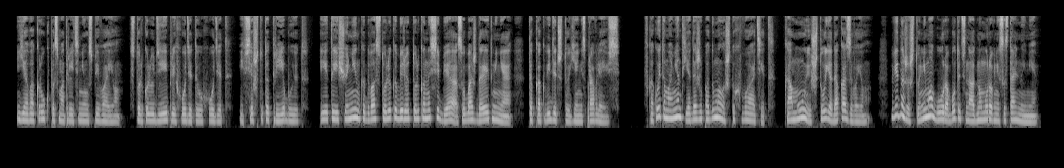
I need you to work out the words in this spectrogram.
Я вокруг посмотреть не успеваю. Столько людей приходит и уходит, и все что-то требуют. И это еще Нинка два столика берет только на себя, освобождает меня, так как видит, что я не справляюсь. В какой-то момент я даже подумала, что хватит. Кому и что я доказываю? Видно же, что не могу работать на одном уровне с остальными.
